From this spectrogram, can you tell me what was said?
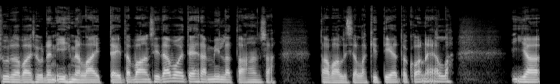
tulevaisuuden ihmelaitteita, vaan sitä voi tehdä millä tahansa tavallisellakin tietokoneella. Ja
